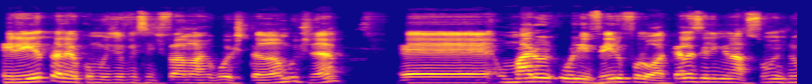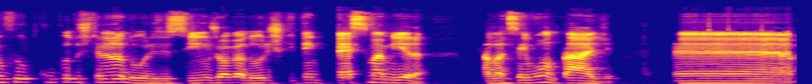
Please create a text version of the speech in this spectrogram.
Treta, né? Como diz o Vicente fala, nós gostamos, né? É, o Mário Oliveira falou: aquelas eliminações não foi culpa dos treinadores, e sim os jogadores que têm péssima mira. Estava sem vontade. É,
